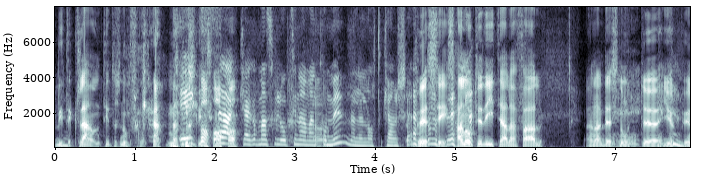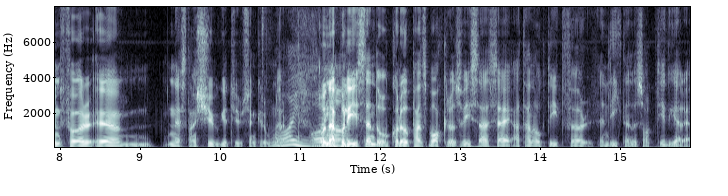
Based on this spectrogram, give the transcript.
lite klantigt att sno från grannar. exakt, kanske man skulle åka till en annan kommun eller något kanske. Precis, han åkte dit i alla fall. Han hade snott uh, julpynt för eh, nästan 20 000 kronor. Oj. Och när polisen då kollade upp hans bakgrund så visade det sig att han åkte dit för en liknande sak tidigare.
